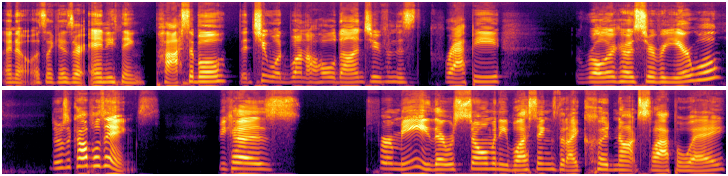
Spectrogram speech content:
I know. It's like, is there anything possible that you would want to hold on to from this crappy roller coaster of a year? Well, there's a couple things. Because for me, there were so many blessings that I could not slap away,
